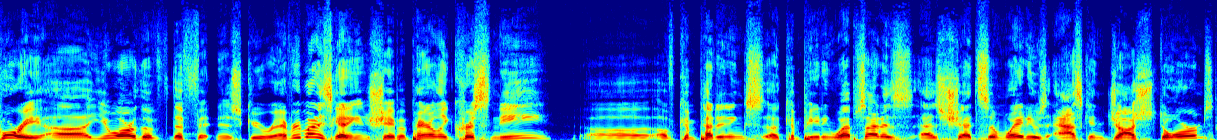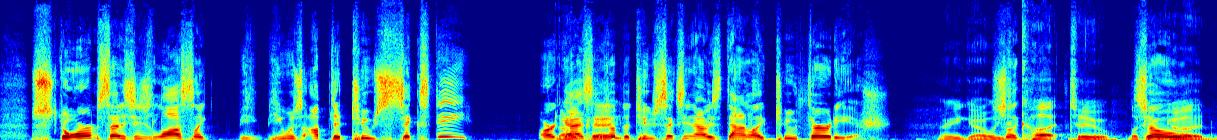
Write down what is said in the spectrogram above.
Corey, uh, you are the the fitness guru. Everybody's getting in shape. Apparently, Chris Nee uh, of competing uh, competing website has, has shed some weight. He was asking Josh Storms. Storm says he's lost like he, he was up to 260. Our guy said he's up to 260. Now he's down to like 230 ish. There you go. He's like- cut too, looking so good.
